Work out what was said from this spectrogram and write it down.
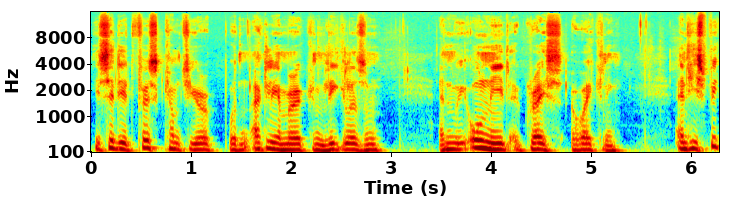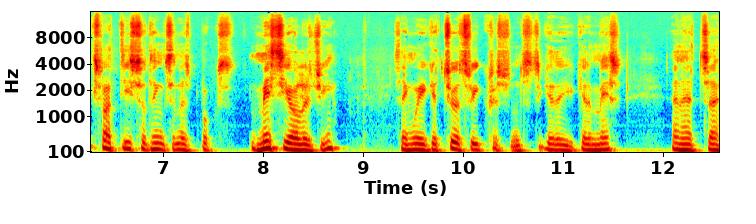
He said he had first come to Europe with an ugly American legalism, and we all need a grace awakening. And he speaks about these sort of things in his books, Messiology, saying where you get two or three Christians together, you get a mess. And it's, uh,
